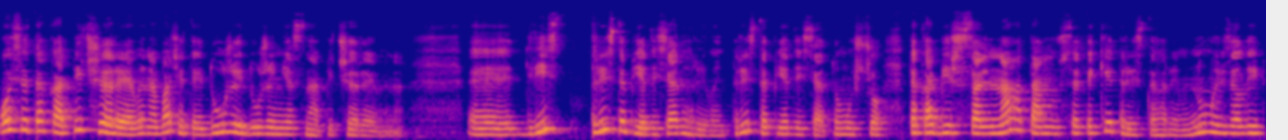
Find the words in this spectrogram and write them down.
Ось така підчеревина, бачите, дуже і дуже м'ясна підчеревина. Е, 200 350 гривень. 350, тому що така більш сальна, там все таке 300 гривень. Ну, ми взяли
